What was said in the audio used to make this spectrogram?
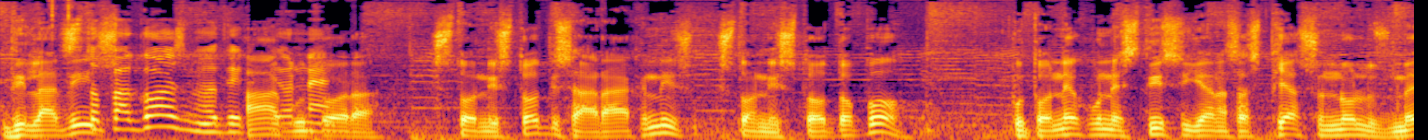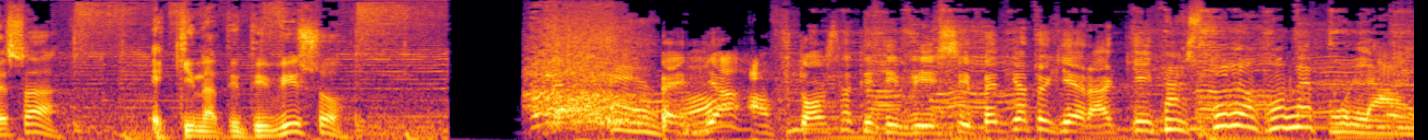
Δηλαδή, Στο παγκόσμιο δίκτυο, άκου ναι. τώρα, στον ιστό της Αράχνης, στον ιστότοπο, που τον έχουν στήσει για να σας πιάσουν όλους μέσα, εκεί να τιτιβήσω. Παιδιά, αυτό θα τη τυβήσει. Παιδιά, το γεράκι. Θα στείλω εγώ με πουλάκι.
